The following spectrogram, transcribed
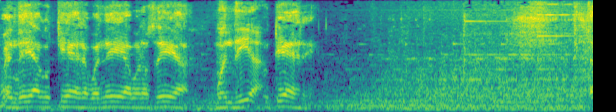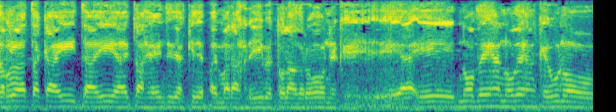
Buen día, Gutiérrez. Buen día, buenos días. Buen día. Gutiérrez. En una tacadita ahí a esta gente de aquí de Palmar Arriba, estos ladrones que eh, eh, no dejan, no dejan que uno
